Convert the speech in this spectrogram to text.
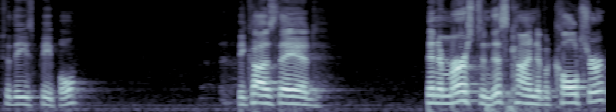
to these people because they had been immersed in this kind of a culture.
